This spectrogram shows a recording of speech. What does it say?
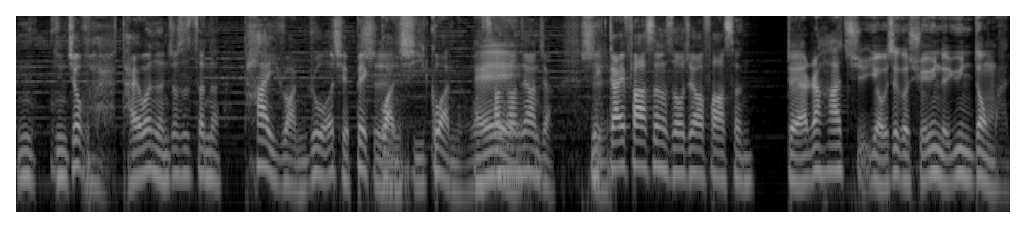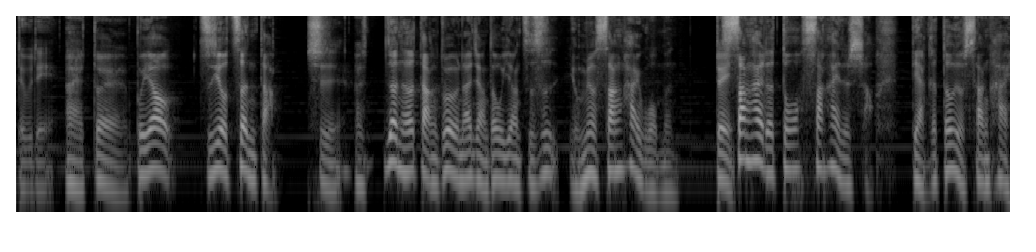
你你就台湾人就是真的太软弱，而且被管习惯了。我常常这样讲，你该发生的时候就要发生。对啊，让他去有这个学运的运动嘛，对不对？哎，对，不要只有政党。是，任何党对我来讲都一样，只是有没有伤害我们？对，伤害的多，伤害的少，两个都有伤害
